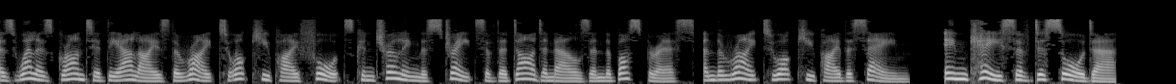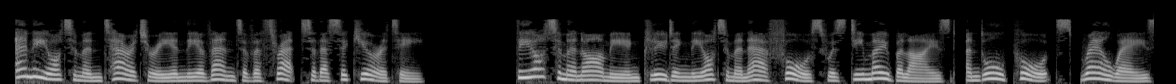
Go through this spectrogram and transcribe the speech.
as well as granted the Allies the right to occupy forts controlling the Straits of the Dardanelles and the Bosporus, and the right to occupy the same in case of disorder, any Ottoman territory in the event of a threat to their security. The Ottoman army including the Ottoman Air Force was demobilized, and all ports, railways,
